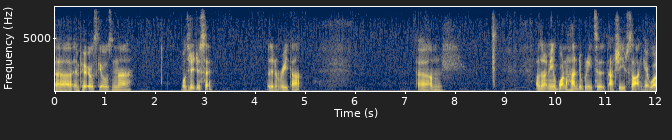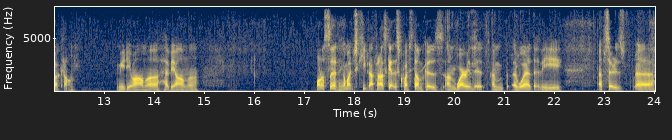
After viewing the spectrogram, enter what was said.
uh, imperial skills in there? What did it just say? I didn't read that. Um, I don't know, I mean, one-handed we need to actually start and get working on. Medium armor, heavy armor. Honestly, I think I might just keep that now. Let's get this quest done because I'm worried that I'm aware that the episode is uh,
